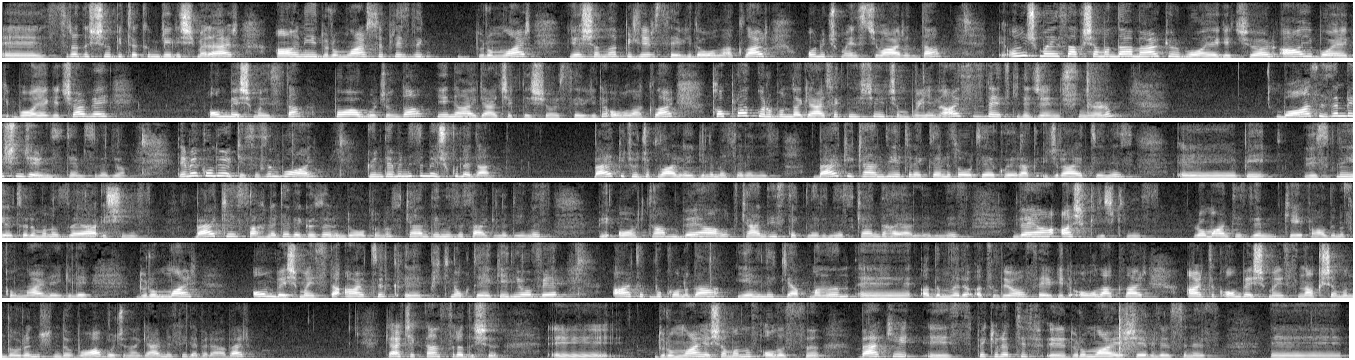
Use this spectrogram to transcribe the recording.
e, sıra dışı bir takım gelişmeler, ani durumlar, sürprizli durumlar yaşanabilir sevgili oğlaklar. 13 Mayıs civarında. 13 e, Mayıs akşamında Merkür Boğa'ya geçiyor. Ay Boğa'ya Boğa geçiyor ve 15 Mayıs'ta Boğa burcunda yeni ay gerçekleşiyor sevgili oğlaklar. Toprak grubunda gerçekleşeceği için bu yeni ay sizi de etkileyeceğini düşünüyorum. Boğa sizin 5. evinizi temsil ediyor. Demek oluyor ki sizin bu ay gündeminizi meşgul eden, belki çocuklarla ilgili meseleniz, belki kendi yeteneklerinizi ortaya koyarak icra ettiğiniz bir riskli yatırımınız veya işiniz. Belki sahnede ve göz önünde olduğunuz, kendinizi sergilediğiniz bir ortam veyahut kendi istekleriniz, kendi hayalleriniz veya aşk ilişkiniz, romantizm, keyif aldığınız konularla ilgili durumlar 15 Mayıs'ta artık e, pik noktaya geliyor ve artık bu konuda yenilik yapmanın e, adımları atılıyor sevgili oğlaklar. Artık 15 Mayıs'ın akşamında Uranüs'ün de Boğa burcuna gelmesiyle beraber gerçekten sıra dışı e, durumlar yaşamanız olası. Belki e, spekülatif e, durumlar yaşayabilirsiniz. E,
